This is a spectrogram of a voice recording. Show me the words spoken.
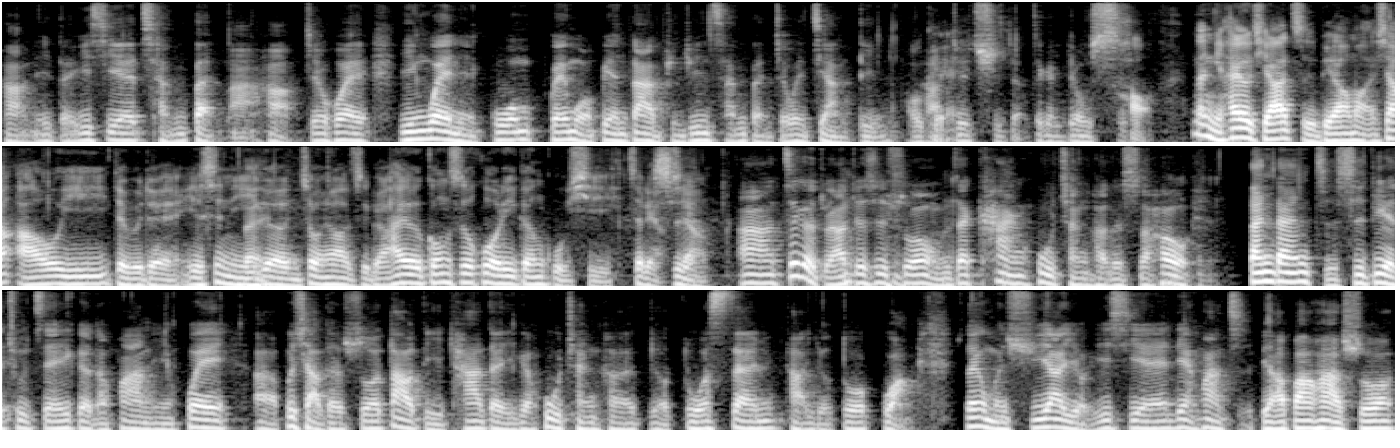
啊你的一些成本啊哈就会因为你规规模变大，平均成本就会降低，OK 就取得这个优势。好，那你还有其他指标吗？像 ROE 对不对？也是你一个很重要的指标，还有公司获利跟股息这两项啊。这个主要就是说我们在看护城河的时候。单单只是列出这一个的话，你会呃不晓得说到底它的一个护城河有多深啊，有多广，所以我们需要有一些量化指标，包括说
